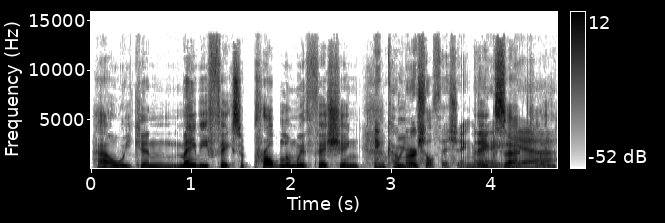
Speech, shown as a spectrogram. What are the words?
how we can maybe fix a problem with fishing. in We- commercial fishing, right? Exactly.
